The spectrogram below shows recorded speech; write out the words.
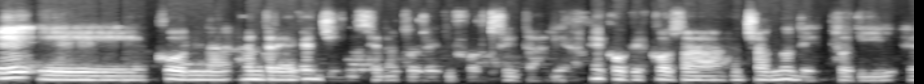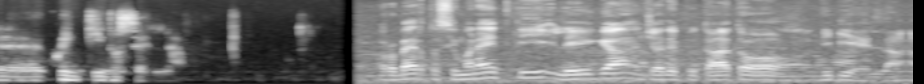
e con Andrea Gaggini, senatore di Forza Italia. Ecco che cosa ci hanno detto di eh, Quintino Sella. Roberto Simonetti, Lega, già deputato di Biella.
